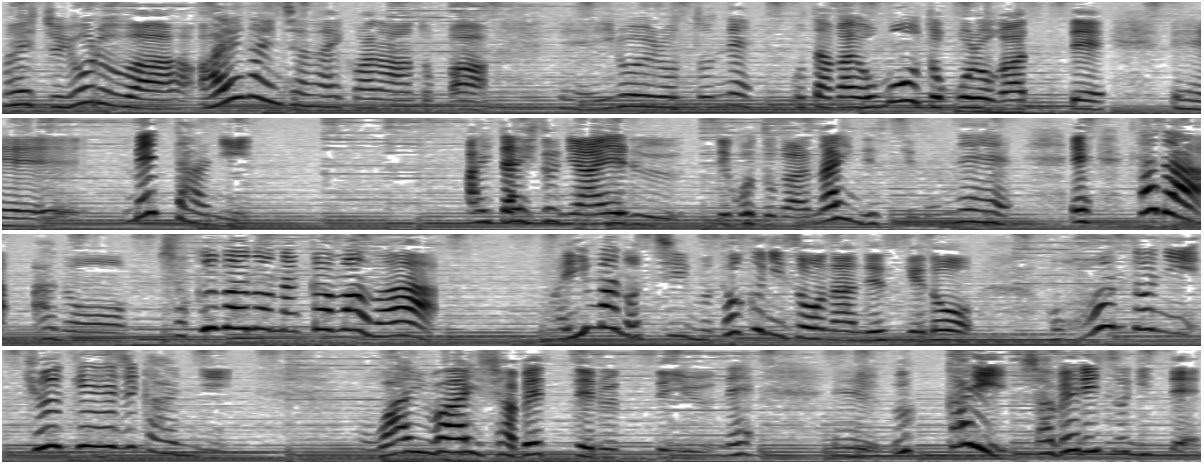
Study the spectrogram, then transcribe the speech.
まあ、一応夜は会えないんじゃないかなとか、えー、いろいろとね、お互い思うところがあって、えー、めったに会いたい人に会えるってことがないんですけどね。え、ただ、あの、職場の仲間は、まあ、今のチーム特にそうなんですけど、もう本当に休憩時間にワイワイ喋ってるっていうね、えー、うっかり喋りすぎて、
